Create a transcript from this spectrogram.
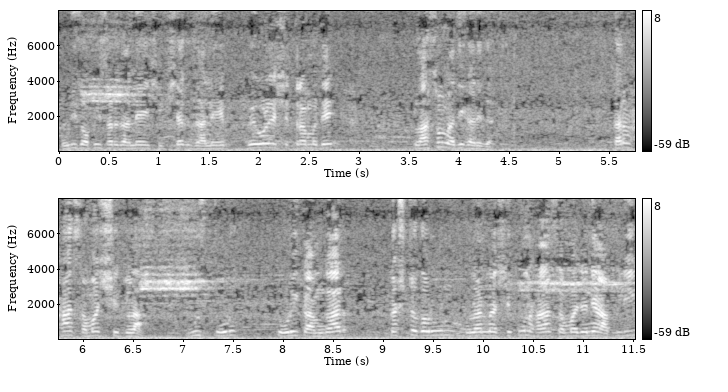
पोलीस ऑफिसर झाले शिक्षक झाले वेगवेगळ्या क्षेत्रामध्ये क्लासरूम अधिकारी झाले. कारण हा समाज शिकला. ऊस तोड तोडी कामगार कष्ट करून मुलांना शिकून हा समाजाने आपली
